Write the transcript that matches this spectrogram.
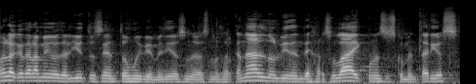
Hola, ¿qué tal amigos del YouTube? Sean todos muy bienvenidos una vez más al canal. No olviden dejar su like, poner sus comentarios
